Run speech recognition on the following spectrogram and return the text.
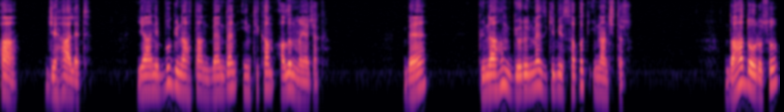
A. Cehalet Yani bu günahtan benden intikam alınmayacak. B. Günahım görülmez gibi sapık inançtır. Daha doğrusu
